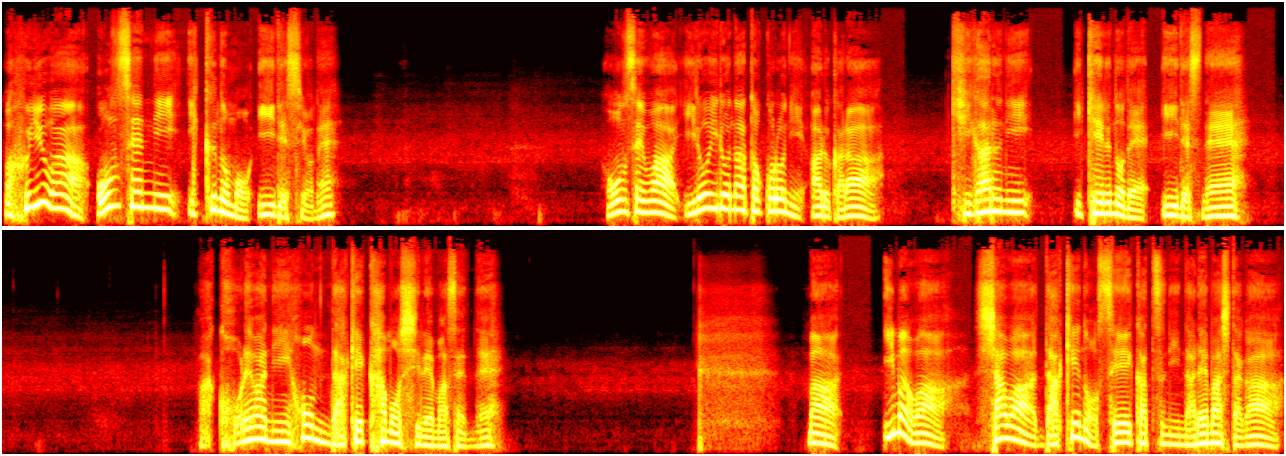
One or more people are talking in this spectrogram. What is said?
まあ、冬は温泉に行くのもいいですよね。温泉はいろいろなところにあるから気軽に行けるのでいいですね。まあこれは日本だけかもしれませんね。まあ今はシャワーだけの生活になれましたが、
